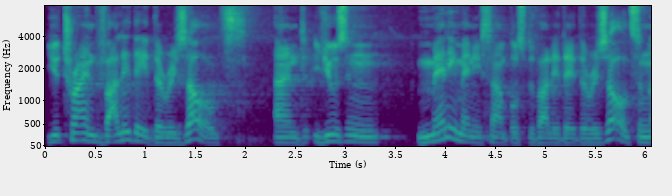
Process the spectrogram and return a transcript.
you try and validate the results and using many, many samples to validate the results, and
